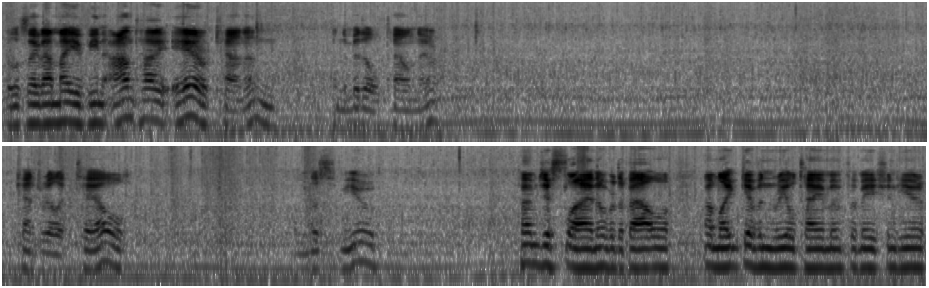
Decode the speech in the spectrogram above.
It looks like that might have been anti-air cannon in the middle of town there. Can't really tell from this view. I'm just flying over the battle. I'm like giving real-time information here.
